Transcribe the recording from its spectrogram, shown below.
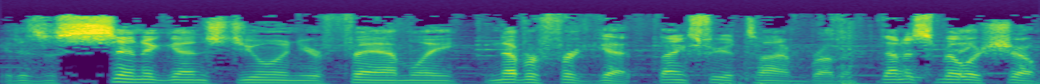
It is a sin against you and your family. Never forget. Thanks for your time, brother. Dennis Miller Show.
